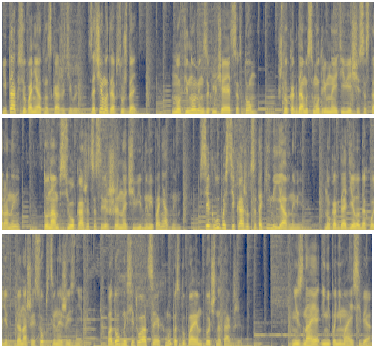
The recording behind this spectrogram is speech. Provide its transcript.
И так все понятно, скажете вы. Зачем это обсуждать? Но феномен заключается в том, что когда мы смотрим на эти вещи со стороны, то нам все кажется совершенно очевидным и понятным. Все глупости кажутся такими явными, но когда дело доходит до нашей собственной жизни, в подобных ситуациях мы поступаем точно так же. Не зная и не понимая себя,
